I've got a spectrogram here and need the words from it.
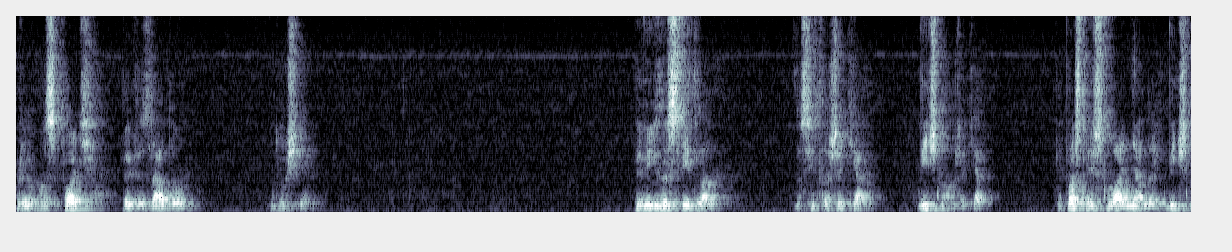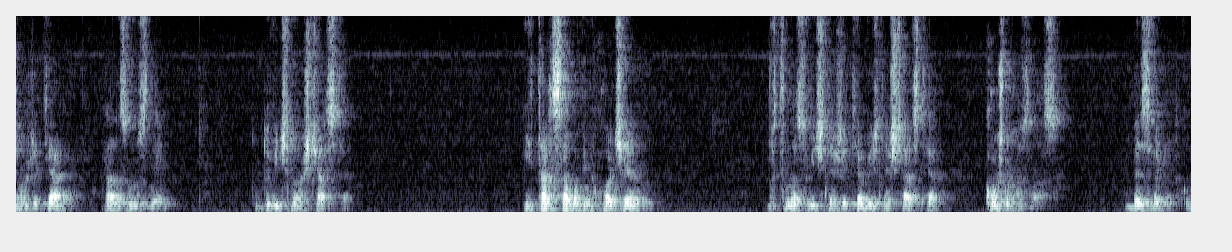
Вже Господь вивів з аду душі. Вивів до світла, до світла життя, вічного життя. Не просто існування, але вічного життя разом з ним, до вічного щастя. І так само Він хоче вести нас вічне життя, вічне щастя кожного з нас, без винятку.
